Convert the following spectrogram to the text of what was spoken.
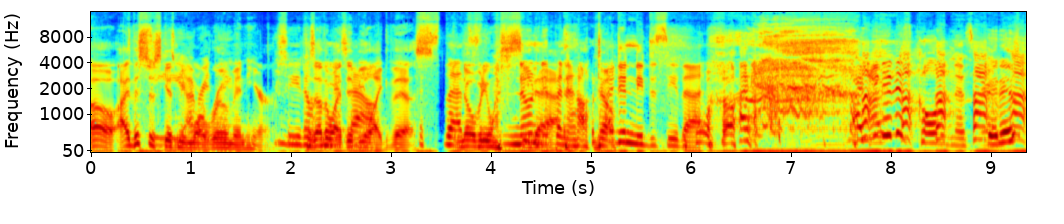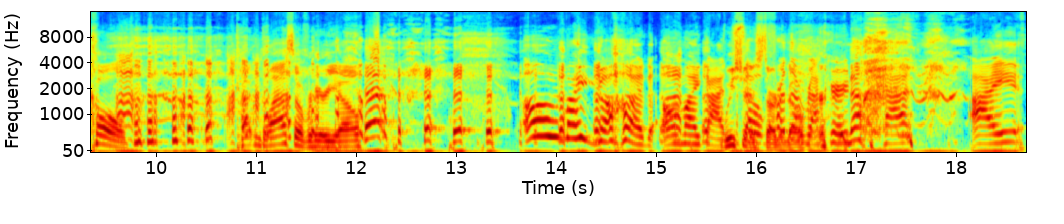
Oh, I, this just gives me see more room in here. Because don't otherwise it'd be out. like this. That's- Nobody wants to see no nipping out. No. I didn't need to see that. I mean, it is cold in this room. It is cold. Cutting glass over here, yo. Oh my god! Oh my god! We should have so started For the over. record, Pat, I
